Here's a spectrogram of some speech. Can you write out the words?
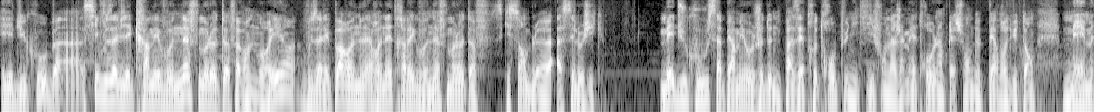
Et du coup, ben, si vous aviez cramé vos 9 molotovs avant de mourir, vous n'allez pas renaître avec vos 9 molotovs, ce qui semble assez logique. Mais du coup, ça permet au jeu de ne pas être trop punitif, on n'a jamais trop l'impression de perdre du temps, même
